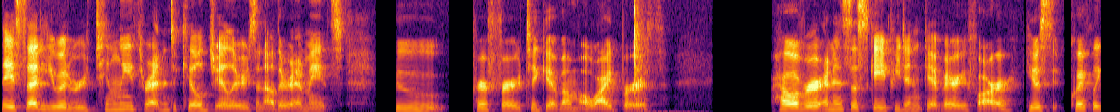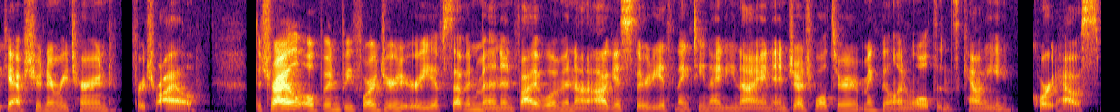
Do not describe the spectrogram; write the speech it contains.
They said he would routinely threaten to kill jailers and other inmates who preferred to give him a wide berth. However, in his escape, he didn't get very far. He was quickly captured and returned for trial. The trial opened before a jury of seven men and five women on August 30th, 1999, in Judge Walter McMillan Walton's County Courthouse.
